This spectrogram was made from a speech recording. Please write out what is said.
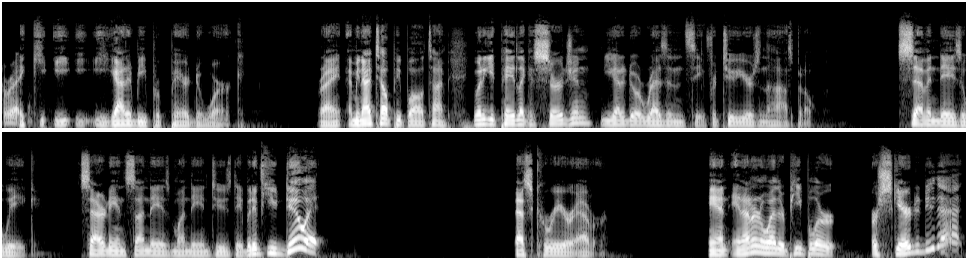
Correct. like you, you, you gotta be prepared to work right? I mean i tell people all the time you want to get paid like a surgeon? You got to do a residency for two years in the hospital. Seven days a week. Saturday and sunday is monday and tuesday. But if you do it best career ever. And and i don't know whether people are are scared to do that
